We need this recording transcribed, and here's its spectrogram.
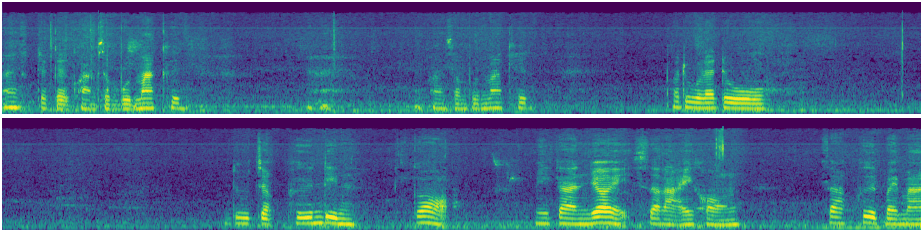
น่าจะเกิดความสมบูรณ์มากขึ้นความสมบูรณ์มากขึ้นพอดูแล้วดู ดูจากพื้นดิน ก็มีการย่อยสลายของซากพืชใบไม้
